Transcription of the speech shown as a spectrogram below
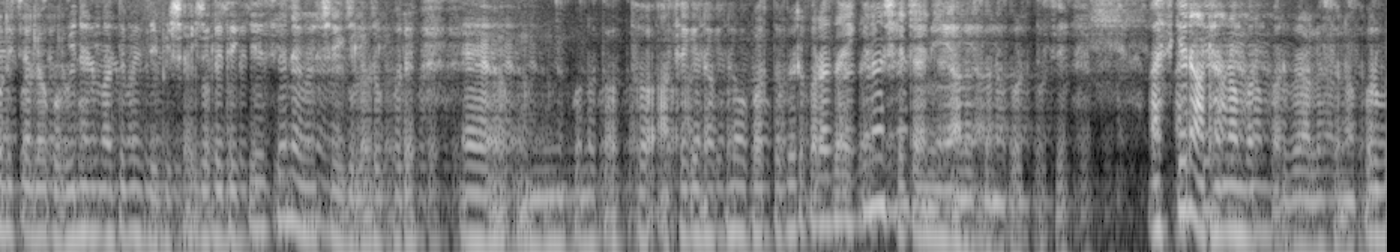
পরিচালক অভিনয়ের মাধ্যমে যে বিষয়গুলি দেখিয়েছেন এবং সেইগুলোর উপরে কোনো তথ্য আছে কিনা, কোনো তথ্য বের করা যায় কিনা, সেটা নিয়ে আলোচনা করতেছি। আজকের আঠারো নম্বর পর্বের আলোচনা করব।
